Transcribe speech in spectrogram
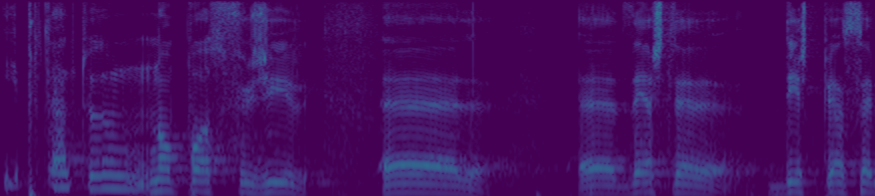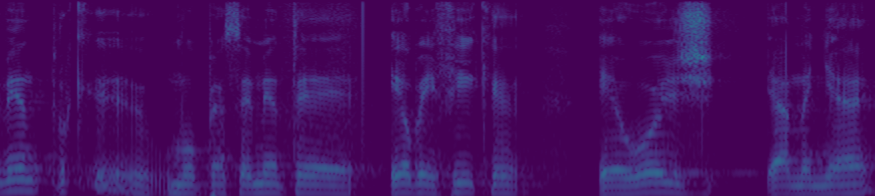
e portanto não posso fugir desta, deste pensamento, porque o meu pensamento é, é o Benfica, é hoje, é amanhã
